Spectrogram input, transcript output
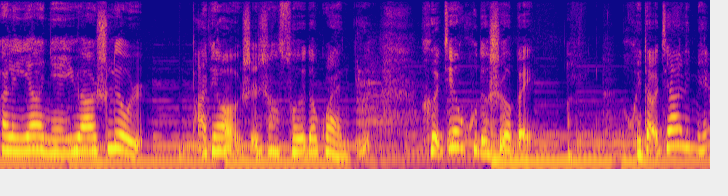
二零一二年一月二十六日，拔掉身上所有的管子和监护的设备，回到家里面，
